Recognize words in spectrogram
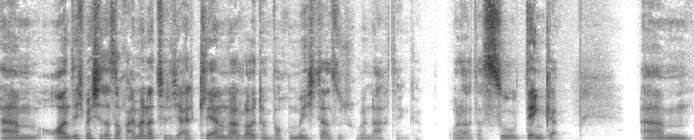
Ähm, und ich möchte das auch einmal natürlich erklären und erläutern, warum ich da so drüber nachdenke oder das so denke. Ähm,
